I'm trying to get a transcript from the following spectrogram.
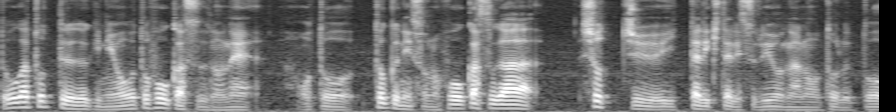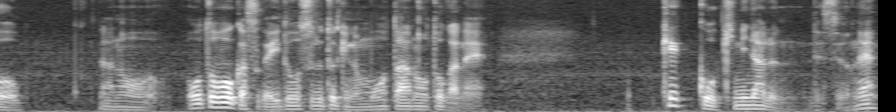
動画撮ってる時にオートフォーカスのね音特にそのフォーカスがしょっちゅう行ったり来たりするようなのを撮るとあのオートフォーカスが移動する時のモーターの音がね結構気になるんですよね。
